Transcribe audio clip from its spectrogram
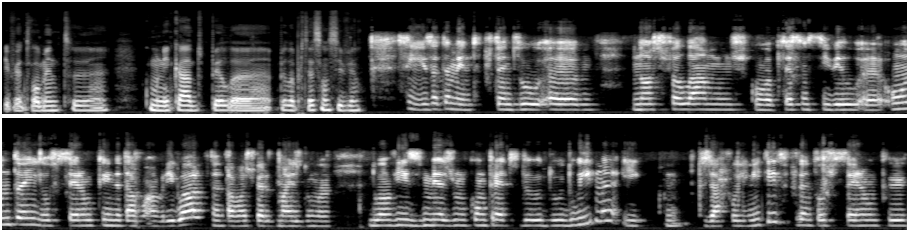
eventualmente comunicado pela, pela Proteção Civil? Sim, exatamente. Portanto, uh, nós falámos com a Proteção Civil uh, ontem, eles disseram que ainda estavam a averiguar, portanto, estavam à espera de mais de, uma, de um aviso mesmo concreto do, do, do IGMA e que já foi emitido, portanto, eles disseram que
